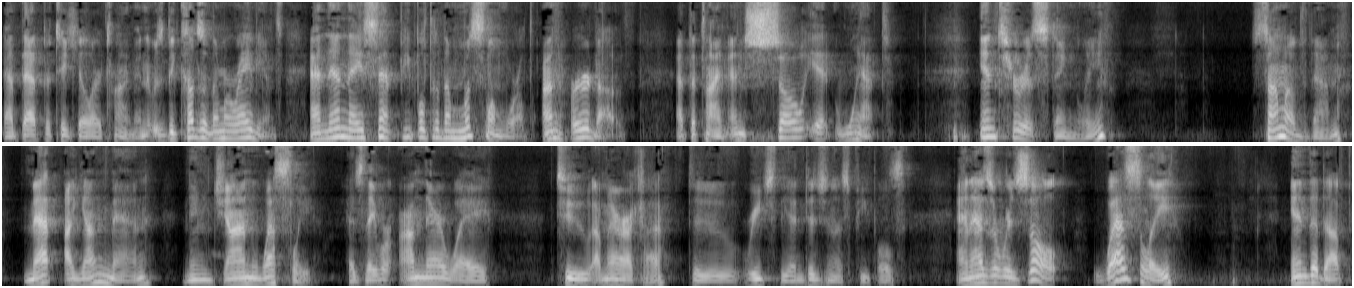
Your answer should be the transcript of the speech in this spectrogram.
At that particular time. And it was because of the Moravians. And then they sent people to the Muslim world, unheard of at the time. And so it went. Interestingly, some of them met a young man named John Wesley as they were on their way to America to reach the indigenous peoples. And as a result, Wesley ended up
